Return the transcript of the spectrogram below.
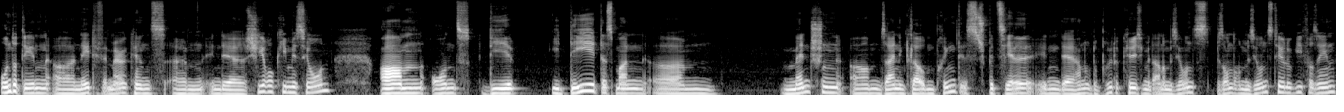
unter den äh, Native Americans ähm, in der Cherokee-Mission. Ähm, und die Idee, dass man ähm, Menschen ähm, seinen Glauben bringt, ist speziell in der Herrn- Brüderkirche mit einer Missions, besonderen Missionstheologie versehen.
